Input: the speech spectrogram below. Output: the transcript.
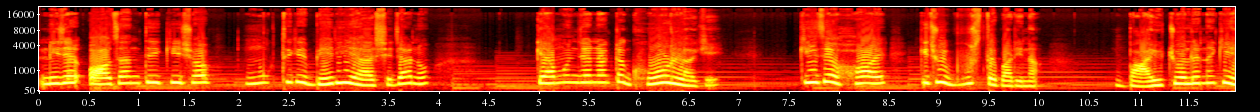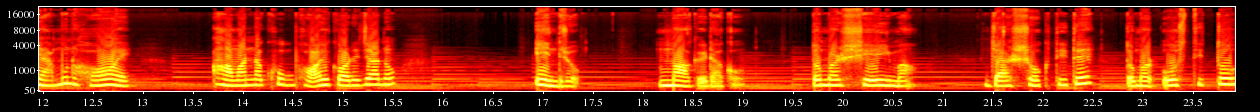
নিজের অজান্তে কি সব মুখ থেকে বেরিয়ে আসে জানো? কেমন যেন একটা ঘোর লাগে। কি যে হয় কিছুই বুঝতে পারি না। বায়ু চলে নাকি এমন হয়? আমার না খুব ভয় করে, জানো? ইন্দ্র, মাকে ডাকো। তোমার সেই মা, যার শক্তিতে তোমার অস্তিত্ব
